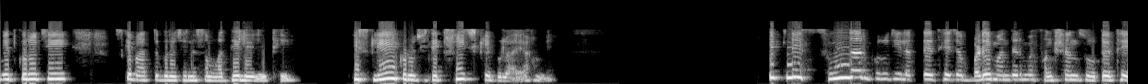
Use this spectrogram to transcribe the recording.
with Guru ji उसके बाद तो गुरु जी ने समाधि ले ली थी। इसलिए गुरु जी ने खींच के बुलाया हमें। इतने सुंदर गुरु जी लगते थे, जब बड़े मंदिर में फ़ंक्शन होते थे,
